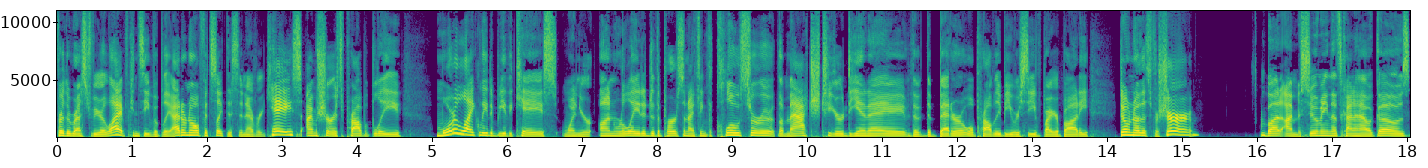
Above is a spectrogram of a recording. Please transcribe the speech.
for the rest of your life, conceivably. I don't know if it's like this in every case. I'm sure it's probably more likely to be the case when you're unrelated to the person. I think the closer the match to your DNA, the, the better it will probably be received by your body. Don't know this for sure, but I'm assuming that's kind of how it goes.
